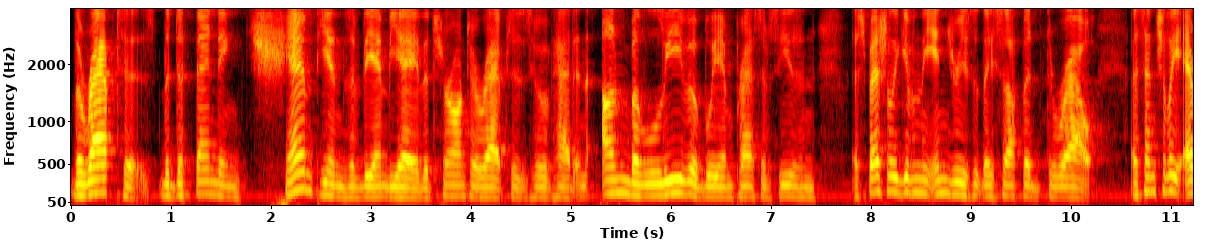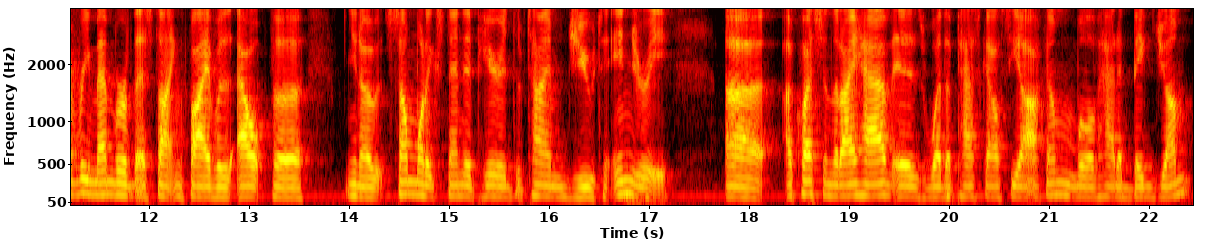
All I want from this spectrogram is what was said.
The Raptors, the defending champions of the NBA, the Toronto Raptors, who have had an unbelievably impressive season, especially given the injuries that they suffered throughout. Essentially, every member of their starting five was out for you know, somewhat extended periods of time due to injury. Uh, a question that I have is whether Pascal Siakam will have had a big jump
